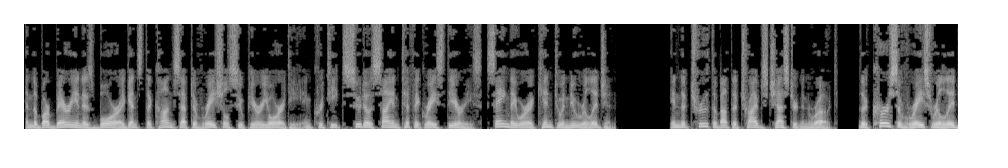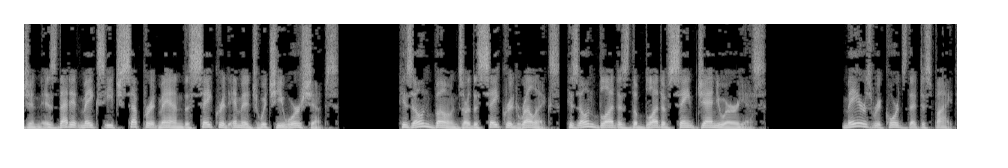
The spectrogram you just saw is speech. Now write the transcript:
and The Barbarian as Boer against the concept of racial superiority and critiqued pseudo-scientific race theories, saying they were akin to a new religion. In The Truth About the Tribes Chesterton wrote, "...the curse of race religion is that it makes each separate man the sacred image which he worships. His own bones are the sacred relics, his own blood is the blood of Saint Januarius." Mayers records that despite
